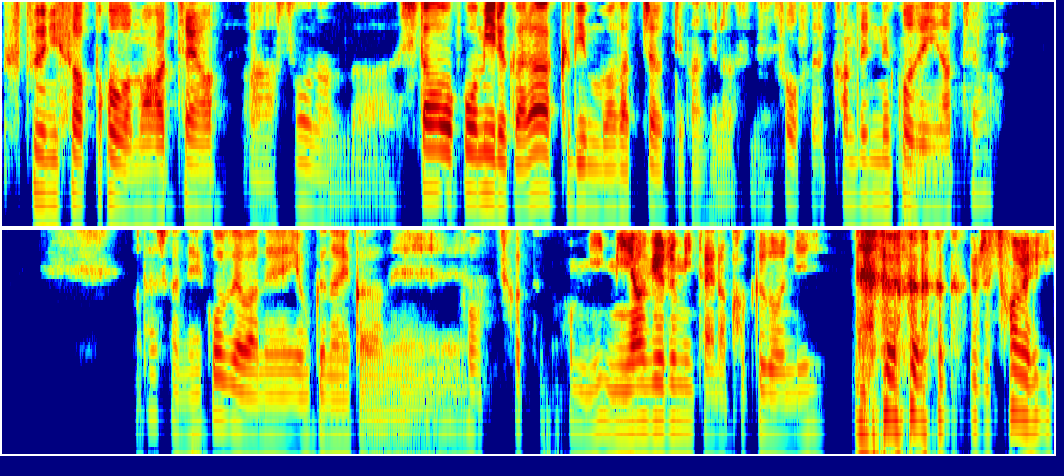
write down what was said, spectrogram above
普通に座った方が曲がっちゃいます。ああ、そうなんだ。下をこう見るから首も曲がっちゃうって感じなんですね。そうですね。完全に猫背になっちゃいます。確かに猫背はね、良くないからね。どっちかっていうと、見見上げるみたいな角度に するために。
